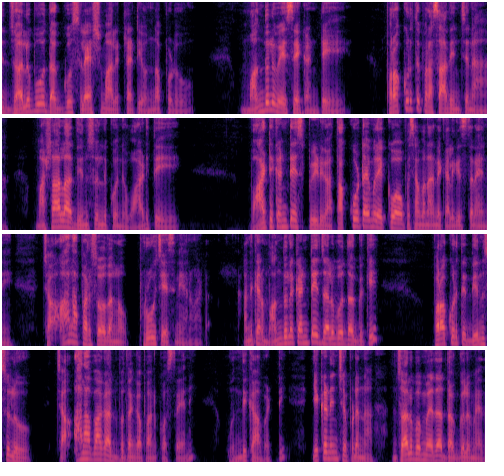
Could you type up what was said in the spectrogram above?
జలుబు దగ్గు శ్లేష్మాలు ఇట్లాంటివి ఉన్నప్పుడు మందులు వేసే కంటే ప్రకృతి ప్రసాదించిన మసాలా దినుసుల్ని కొన్ని వాడితే వాటికంటే స్పీడ్గా తక్కువ టైంలో ఎక్కువ ఉపశమనాన్ని కలిగిస్తున్నాయని చాలా పరిశోధనలు ప్రూవ్ చేసినాయి అన్నమాట. అందుకని మందుల కంటే జలుబు దగ్గుకి ప్రకృతి దినుసులు చాలా బాగా అద్భుతంగా పనికొస్తాయని ఉంది కాబట్టి ఇక్కడి నుంచి ఎప్పుడన్నా జలుబు మీద దగ్గుల మీద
